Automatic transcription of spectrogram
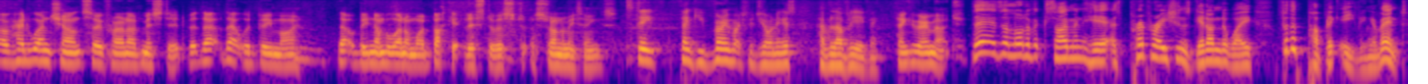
I've had one chance so far, and I've missed it. But that that would be my that would be number one on my bucket list of ast- astronomy things. Steve, thank you very much for joining us. Have a lovely evening. Thank you very much. There's a lot of excitement here as preparations get underway for the public evening event.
